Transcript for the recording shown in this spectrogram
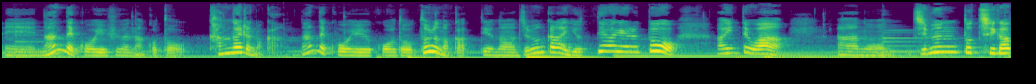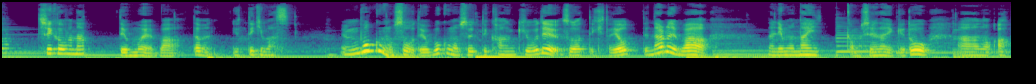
えー、なんでこういうふうなことを考えるのかなんでこういう行動をとるのかっていうのを自分から言ってあげると相手はあの自分と違違うなって思えば多分言ってきます。僕もそうだよ。僕もそうやって環境で育ってきたよってなれば何もないかもしれないけどあのあ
